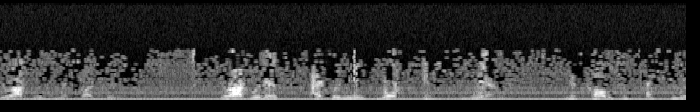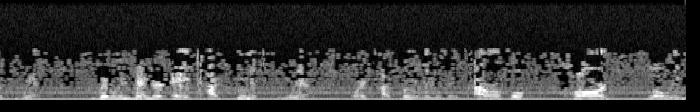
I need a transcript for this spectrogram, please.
Euroclydon. Next slide, please. Euroclydon actually means northeast wind. And it's called a tempestuous wind. Literally rendered a typhoonic wind or a typhoon. It is a powerful, hard blowing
